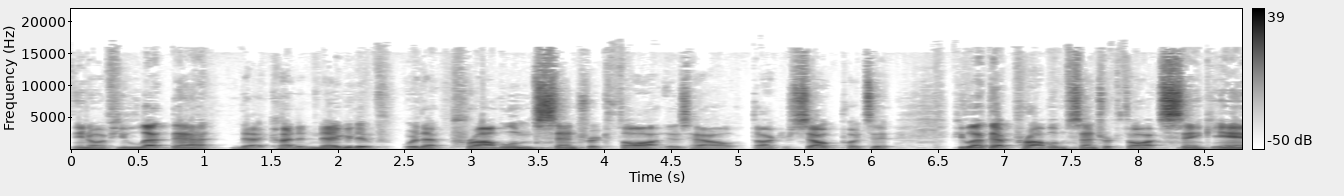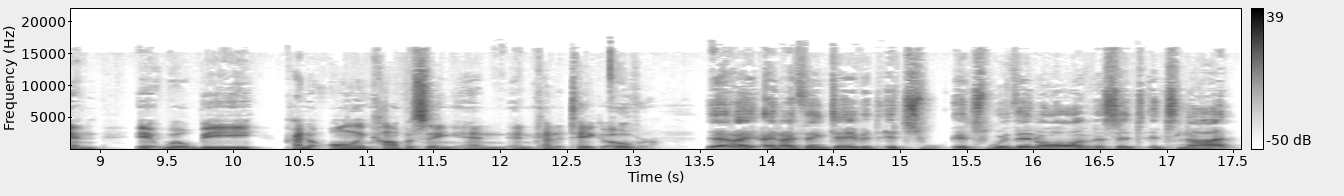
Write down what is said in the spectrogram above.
you know if you let that that kind of negative or that problem centric thought is how Dr. Selk puts it if you let that problem centric thought sink in it will be kind of all encompassing and, and kind of take over. Yeah, and I, and I think David, it's it's within all of us. It's it's not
